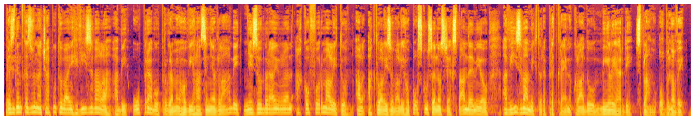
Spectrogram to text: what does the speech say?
Prezidentka Zuzana Čaputová ich vyzvala, aby úpravu programového vyhlásenia vlády nezobrali len ako formalitu, ale aktualizovali ho po skúsenostiach s pandémiou a výzvami, ktoré pred krajinu kladú miliardy z plánu obnovy.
